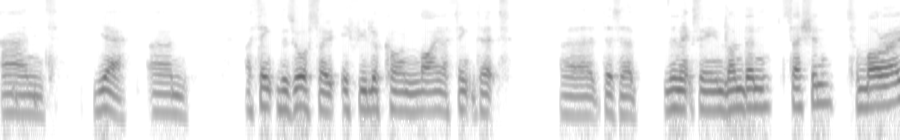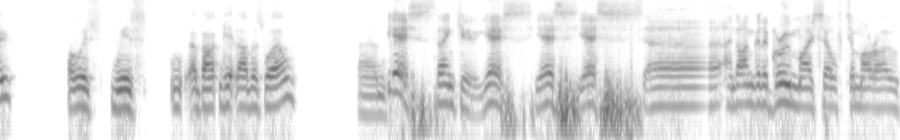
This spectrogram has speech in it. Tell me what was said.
and yeah, um, I think there's also, if you look online, I think that uh, there's a Linux in London session tomorrow with with about GitLab as well. Um, Yes, thank you. Yes, yes, yes. Uh, and I'm going to groom myself tomorrow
